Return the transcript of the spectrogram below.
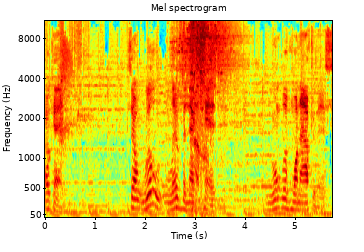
Okay. So, we'll live the next hit. We won't live one after this.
